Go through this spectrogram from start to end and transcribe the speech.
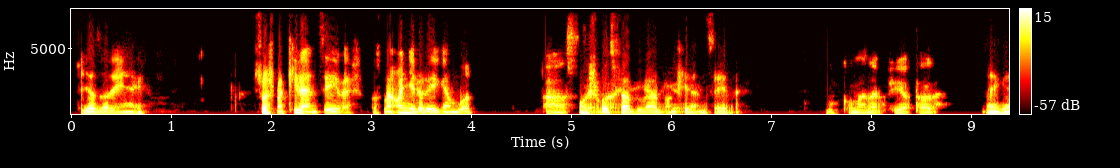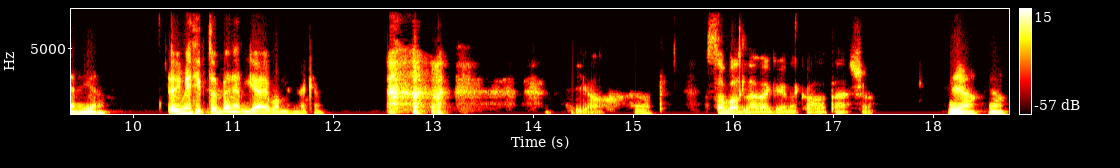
Úgyhogy ez a lényeg. És most már 9 éves, az már annyira régen volt, Azt most volt februárban igen, 9 éves. Akkor már nem fiatal. Igen, igen. Pedig mindig több energiája van, mint nekem. ja, hát a szabad levegőnek a hatása. Ja, ja.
